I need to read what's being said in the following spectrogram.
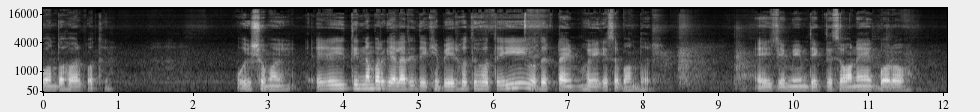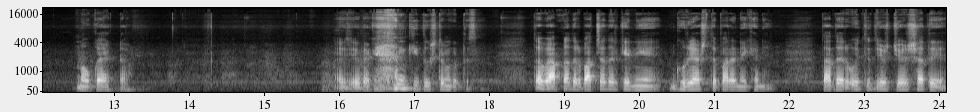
বন্ধ হওয়ার পথে। ওই সময় এই তিন নম্বর গ্যালারি দেখে বের হতে হতেই ওদের টাইম হয়ে গেছে বন্ধর। এই যে মিম দেখতেছে, অনেক বড় নৌকা একটা। এই যে দেখেন কি দুষ্টামি করতেছে। তবে আপনাদের বাচ্চাদেরকে নিয়ে ঘুরে আসতে পারেন এখানে। তাদের ঐতিহ্যের সাথে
